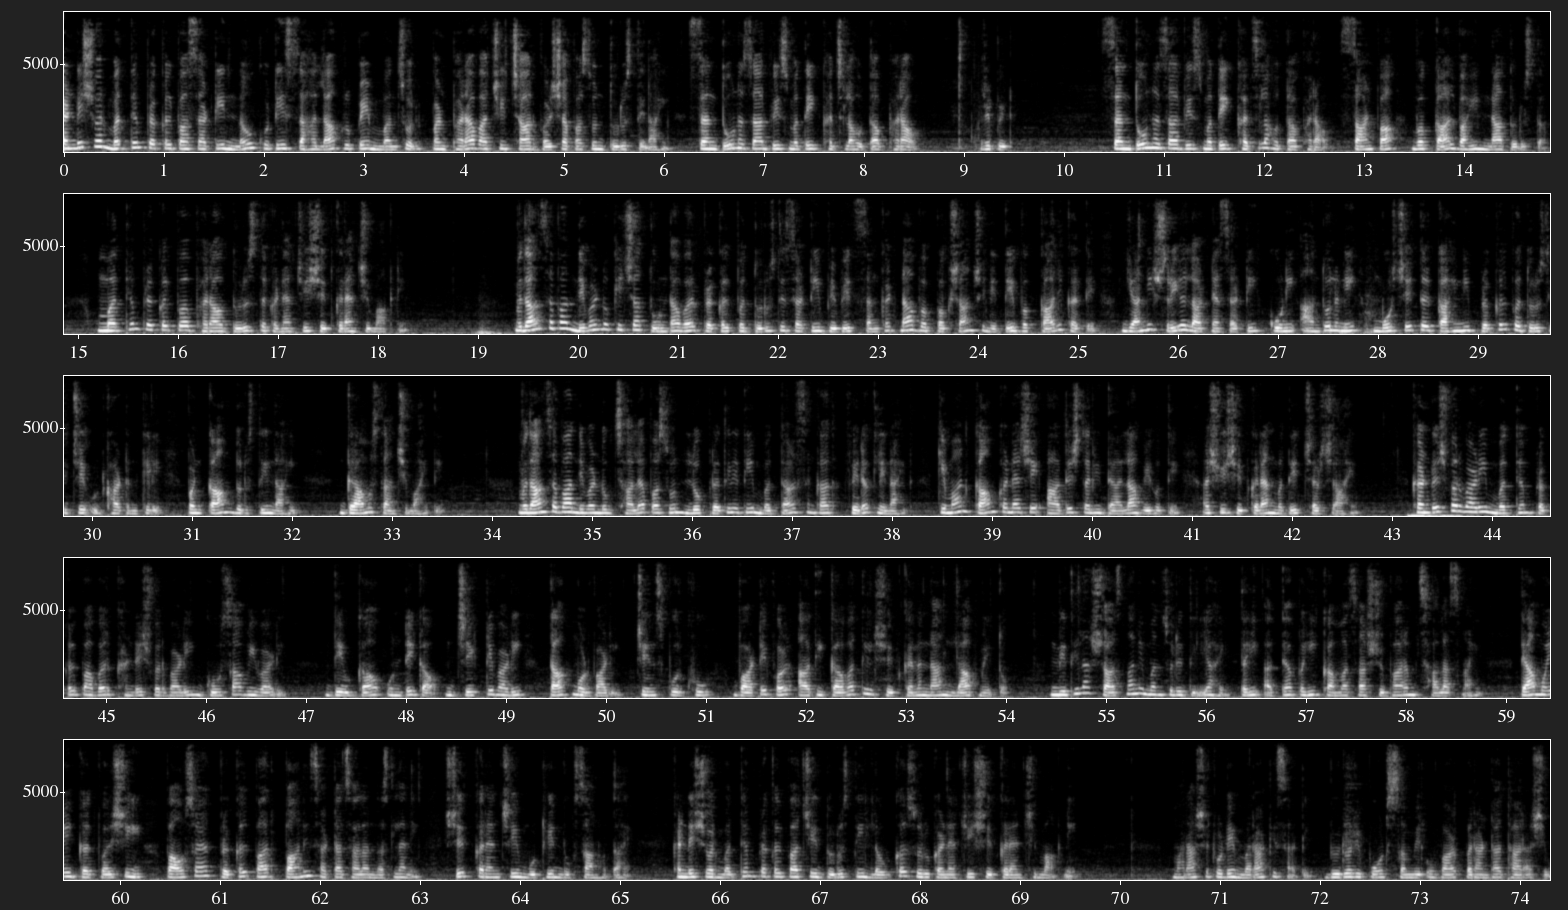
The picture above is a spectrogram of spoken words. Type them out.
खंडेश्वर मध्यम प्रकल्पासाठी नऊ कोटी सहा लाख रुपये मंजूर पण भरावाची चार वर्षापासून दुरुस्ती नाही. सन दोन हजार वीसमध्ये खचला होता भराव. रिपीट. सन दोन हजार वीसमध्ये खचला होता भराव. सांडवा व कालवाही ना दुरुस्त. मध्यम प्रकल्प भराव दुरुस्त करण्याची शेतकऱ्यांची मागणी. विधानसभा निवडणुकीच्या तोंडावर प्रकल्प दुरुस्तीसाठी विविध संघटना व पक्षांचे नेते व कार्यकर्ते यांनी श्रेय लाटण्यासाठी कोणी आंदोलने मोर्चे तर काहींनी प्रकल्प दुरुस्तीचे उद्घाटन केले पण काम दुरुस्ती नाही ग्रामस्थांची माहिती. विधानसभा निवडणूक झाल्यापासून लोकप्रतिनिधी मतदारसंघात फिरकले नाहीत. किमान काम करण्याचे आदेश तरी द्यायला हवे होते अशी शेतकऱ्यांमध्ये चर्चा आहे. खंडेश्वरवाडी मध्यम प्रकल्पावर खंडेश्वरवाडी गोसावीवाडी देवगाव उंडेगाव जेकटेवाडी ताकमोडवाडी चिंचपूरखू वाटेफळ आदी गावातील शेतकऱ्यांना लाभ मिळतो. निधीला शासनाने मंजुरी दिली आहे तरी अद्यापही कामाचा शुभारंभ झालाच नाही. त्यामुळे गतवर्षी पावसाळ्यात प्रकल्पात पाणी साठा झाला नसल्याने शेतकऱ्यांचे मोठे नुकसान होत आहे. खंडेश्वर मध्यम प्रकल्पाची दुरुस्ती लवकर सुरू करण्याची शेतकऱ्यांची मागणी. महाराष्ट्र टुडे मराठीसाठी ब्युरो रिपोर्ट समीर ओवाळ परांडा धाराशिव.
